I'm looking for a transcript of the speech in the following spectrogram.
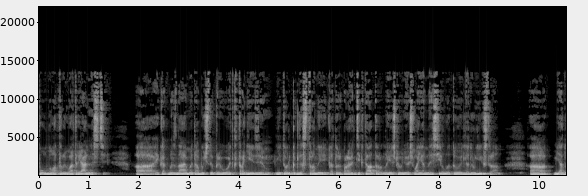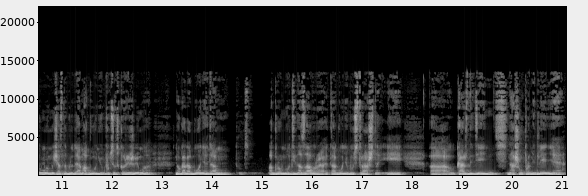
полного отрыва от реальности – и, как мы знаем, это обычно приводит к трагедиям не только для страны, которой правит диктатор, но если у него есть военная сила, то и для других стран. А, я думаю, мы сейчас наблюдаем агонию путинского режима, но как агония там, огромного динозавра, эта агония будет страшной. И а, каждый день нашего промедления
